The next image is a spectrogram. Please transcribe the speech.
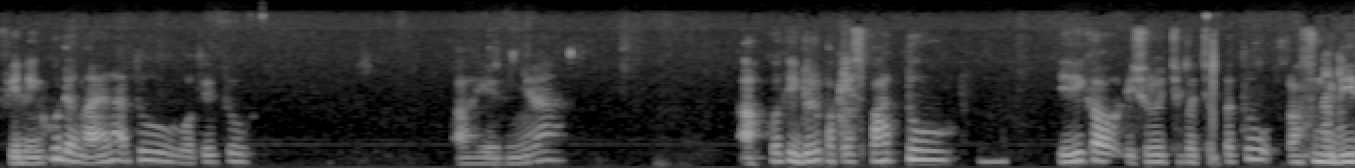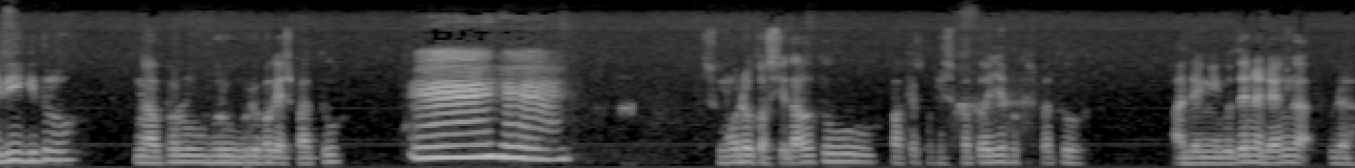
feelingku udah nggak enak tuh waktu itu. Akhirnya aku tidur pakai sepatu. Jadi kalau disuruh cepet-cepet tuh langsung berdiri gitu loh. Nggak perlu buru-buru pakai sepatu. Mhm. semua udah kasih tahu tuh pakai pakai sepatu aja pakai sepatu. Ada yang ngikutin ada yang enggak udah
